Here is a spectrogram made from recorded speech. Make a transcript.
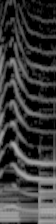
안녕.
